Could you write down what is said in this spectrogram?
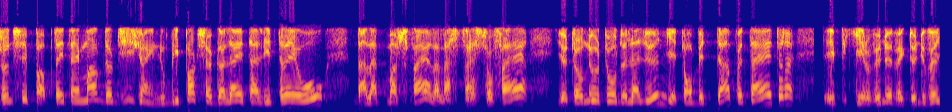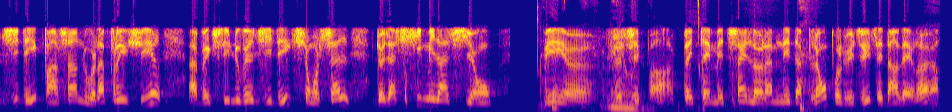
je ne sais pas. Peut-être un manque d'oxygène. N'oublie pas que ce gars-là est allé très haut dans l'atmosphère, à la stratosphère. Il a tourné autour de la Lune, il est tombé dedans peut-être, et puis qui est revenu avec de nouvelles idées, pensant nous rafraîchir avec ces nouvelles idées qui sont celles de l'assimilation. Mais euh, je ne sais pas. Peut-être qu'un médecin l'a ramené d'aplomb pour lui dire c'est dans l'erreur,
